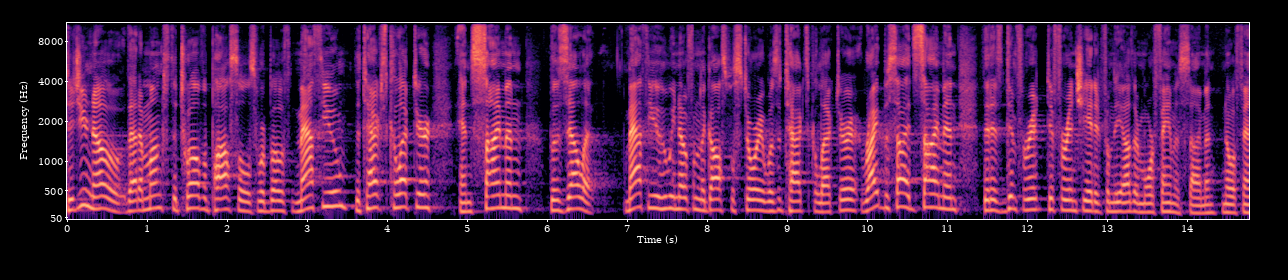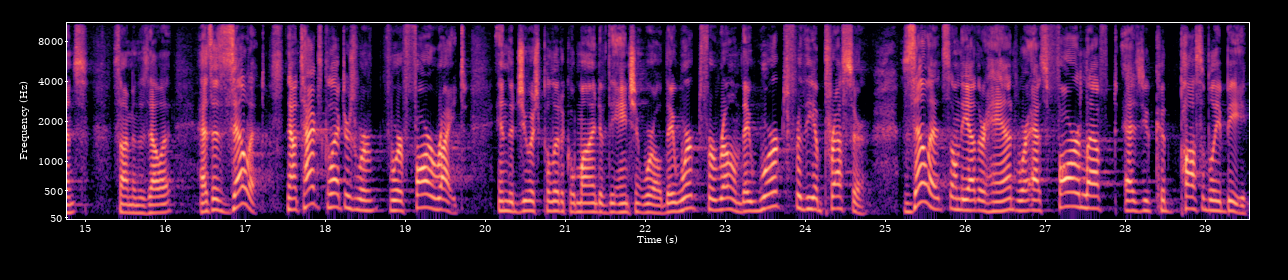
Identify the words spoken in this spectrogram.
Did you know that amongst the 12 apostles were both Matthew, the tax collector, and Simon the zealot? Matthew, who we know from the gospel story, was a tax collector, right beside Simon, that is differentiated from the other more famous Simon, no offense, Simon the zealot, as a zealot. Now, tax collectors were, were far right in the Jewish political mind of the ancient world. They worked for Rome, they worked for the oppressor. Zealots, on the other hand, were as far left as you could possibly be.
